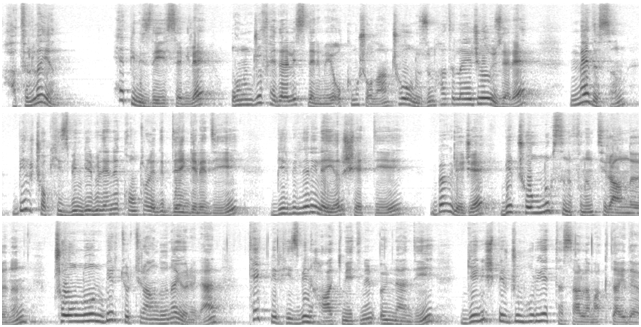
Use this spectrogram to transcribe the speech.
Hatırlayın, hepiniz değilse bile 10. Federalist denemeyi okumuş olan çoğunuzun hatırlayacağı üzere Madison birçok hizbin birbirlerini kontrol edip dengelediği, birbirleriyle yarış ettiği, böylece bir çoğunluk sınıfının tiranlığının çoğunluğun bir tür tiranlığına yönelen tek bir hizbin hakimiyetinin önlendiği geniş bir cumhuriyet tasarlamaktaydı.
